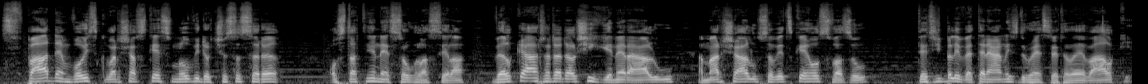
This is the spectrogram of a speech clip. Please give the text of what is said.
S vpádem vojsk Varšavské smlouvy do ČSSR ostatně nesouhlasila velká řada dalších generálů a maršálů Sovětského svazu, kteří byli veterány z druhé světové války.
